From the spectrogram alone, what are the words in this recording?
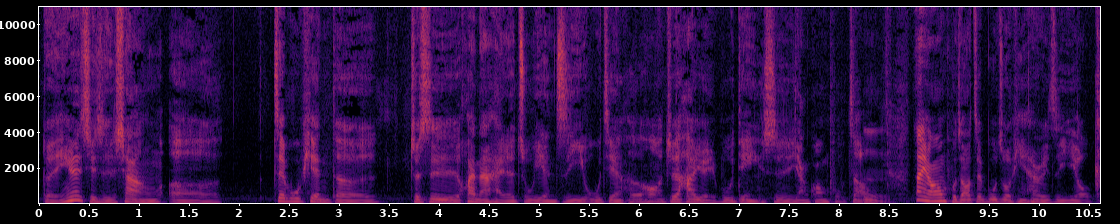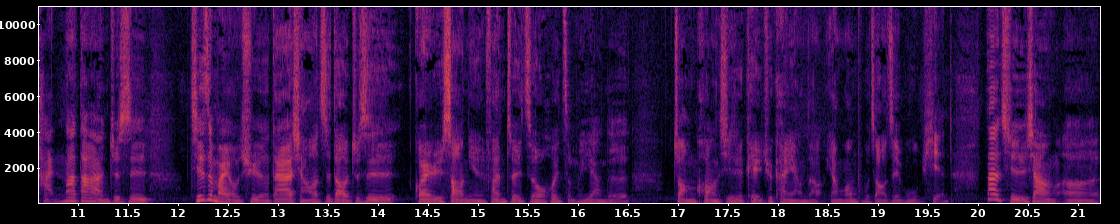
对，因为其实像呃这部片的，就是坏男孩的主演之一吴建和哈，就是他有一部电影是《阳光普照》。嗯，那《阳光普照》这部作品，Harry 自己也有看。那当然就是。其实蛮有趣的，大家想要知道就是关于少年犯罪之后会怎么样的状况，其实可以去看《阳光阳光普照》这部片。那其实像呃，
